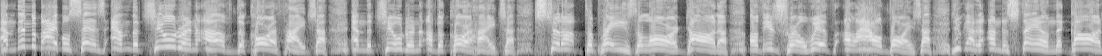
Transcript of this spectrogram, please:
and then the Bible says, And the children of the Kohathites uh, and the children of the Korahites uh, stood up to praise the Lord God uh, of Israel with a loud voice. Uh, you got to understand that God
